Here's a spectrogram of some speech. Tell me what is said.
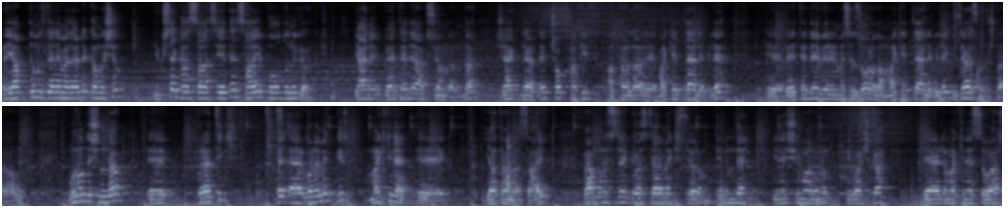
ve yaptığımız denemelerde kamışın yüksek hassasiyete sahip olduğunu gördük. Yani VTD aksiyonlarında, jerklerde çok hafif atarlar, e, maketlerle bile e, VTD verilmesi zor olan maketlerle bile güzel sonuçlar aldık. Bunun dışında e, pratik ve ergonomik bir makine e, yatağına sahip. Ben bunu size göstermek istiyorum. Elimde yine Shimano'nun bir başka değerli makinesi var.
